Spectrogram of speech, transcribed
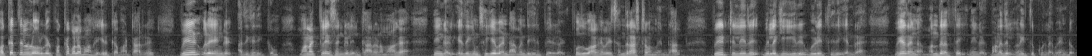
பக்கத்தில் உள்ளவர்கள் பக்கபலமாக இருக்க மாட்டார்கள். வீண் விரயங்கள் அதிகரிக்கும். மனக்லேசங்களின் காரணமாக நீங்கள் எதையும் செய்ய வேண்டாம் என்று இருப்பீர்கள். பொதுவாகவே சந்திராஷ்டமம் என்றால் வீட்டில் இரு விலகி இரு விழித்திரு என்ற வேதங்க மந்திரத்தை நீங்கள் மனதில் நினைத்து கொள்ள வேண்டும்.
